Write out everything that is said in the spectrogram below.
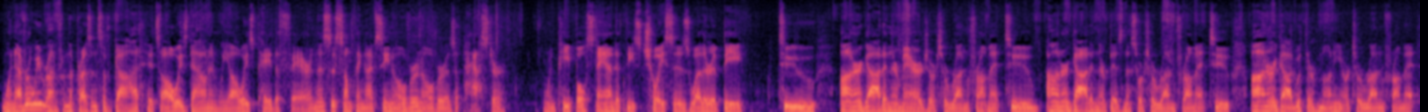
Whenever we run from the presence of God, it's always down and we always pay the fare. And this is something I've seen over and over as a pastor. When people stand at these choices, whether it be to honor God in their marriage or to run from it, to honor God in their business or to run from it, to honor God with their money or to run from it.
